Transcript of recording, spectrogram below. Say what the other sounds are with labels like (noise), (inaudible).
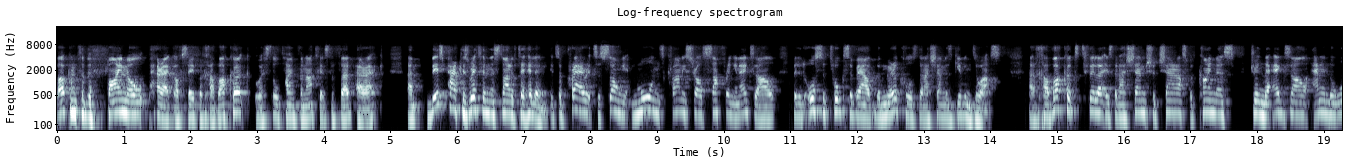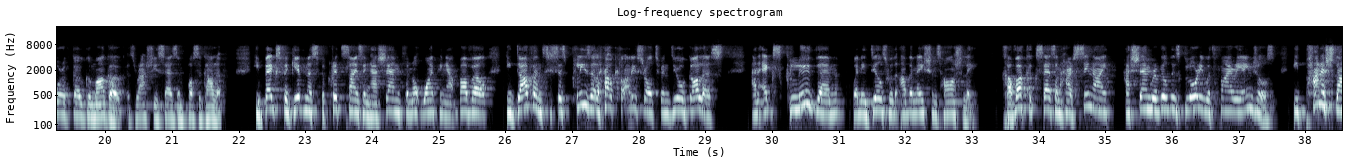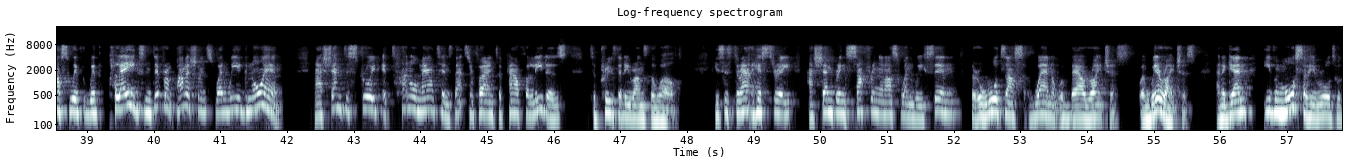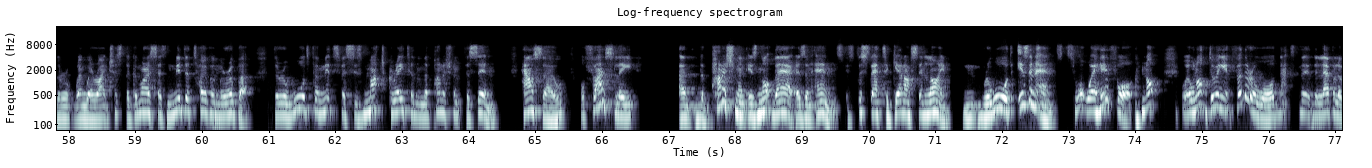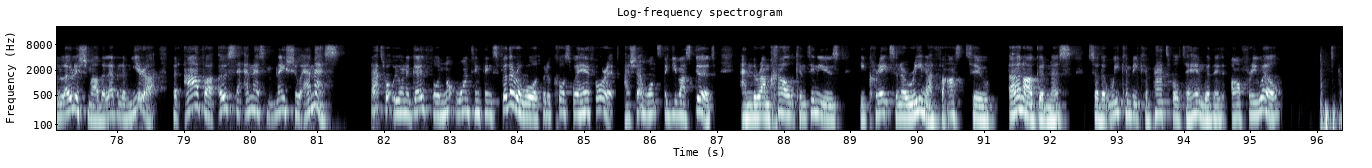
Welcome to the final parak of Sefer Chavakuk. We're still time for Nach. It's the third parak. Um, this parak is written in the style of Tehillim. It's a prayer. It's a song. It mourns Klal Yisrael's suffering in exile, but it also talks about the miracles that Hashem has given to us. Uh, Chavakuk's tefillah is that Hashem should share us with kindness during the exile and in the war of Gog and Magog, as Rashi says in Posuk Aleph. He begs forgiveness for criticizing Hashem for not wiping out Bavel. He davens. He says, "Please allow (laughs) Klal Yisrael to endure Golas." and exclude them when he deals with other nations harshly. Chavakuk says on Har Sinai, Hashem revealed his glory with fiery angels. He punished us with, with plagues and different punishments when we ignore him. And Hashem destroyed eternal mountains. That's referring to powerful leaders to prove that he runs the world. He says throughout history, Hashem brings suffering on us when we sin, but rewards us when we are righteous, when we're righteous. And again, even more so, he rewards when we're righteous. The Gemara says, Midatova Maruba. The reward for mitzvahs is much greater than the punishment for sin. How so? Well, firstly, the punishment is not there as an end. It's just there to get us in line. Reward is an end. It's what we're here for. (laughs) Not we're not doing it for the reward. That's the, the level of lolishma, the level of yira. But ava osa ms ms. That's what we want to go for, not wanting things for the reward, but of course we're here for it. Hashem wants to give us good. And the Ramchal continues, he creates an arena for us to earn our goodness so that we can be compatible to him with our free will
